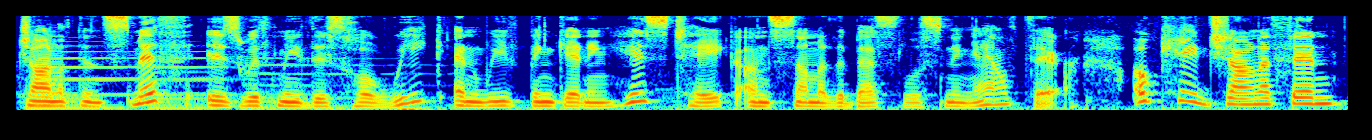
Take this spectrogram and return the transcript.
Jonathan Smith, is with me this whole week, and we've been getting his take on some of the best listening out there. Okay, Jonathan,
